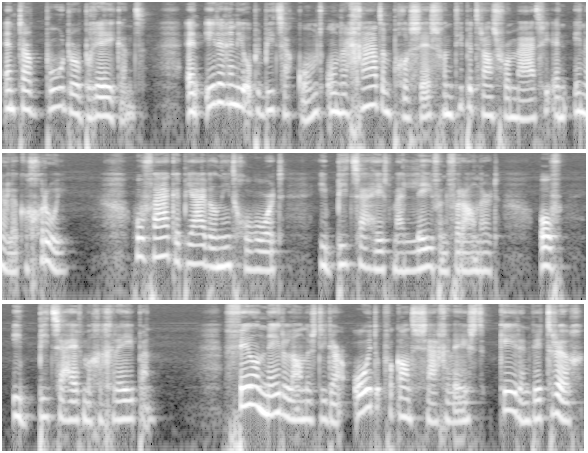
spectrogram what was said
en taboe doorbrekend. En iedereen die op Ibiza komt, ondergaat een proces van diepe transformatie en innerlijke groei. Hoe vaak heb jij wel niet gehoord: Ibiza heeft mijn leven veranderd? Of Ibiza heeft me gegrepen? Veel Nederlanders die daar ooit op vakantie zijn geweest, keren weer terug.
